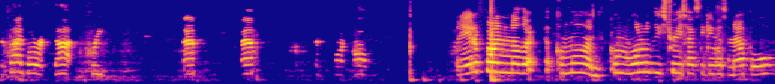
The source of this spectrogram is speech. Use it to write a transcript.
because I've already got three apple, apple. That's what I call them. I need to find another. Come on. Come on. One of these trees has to give us an apple.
